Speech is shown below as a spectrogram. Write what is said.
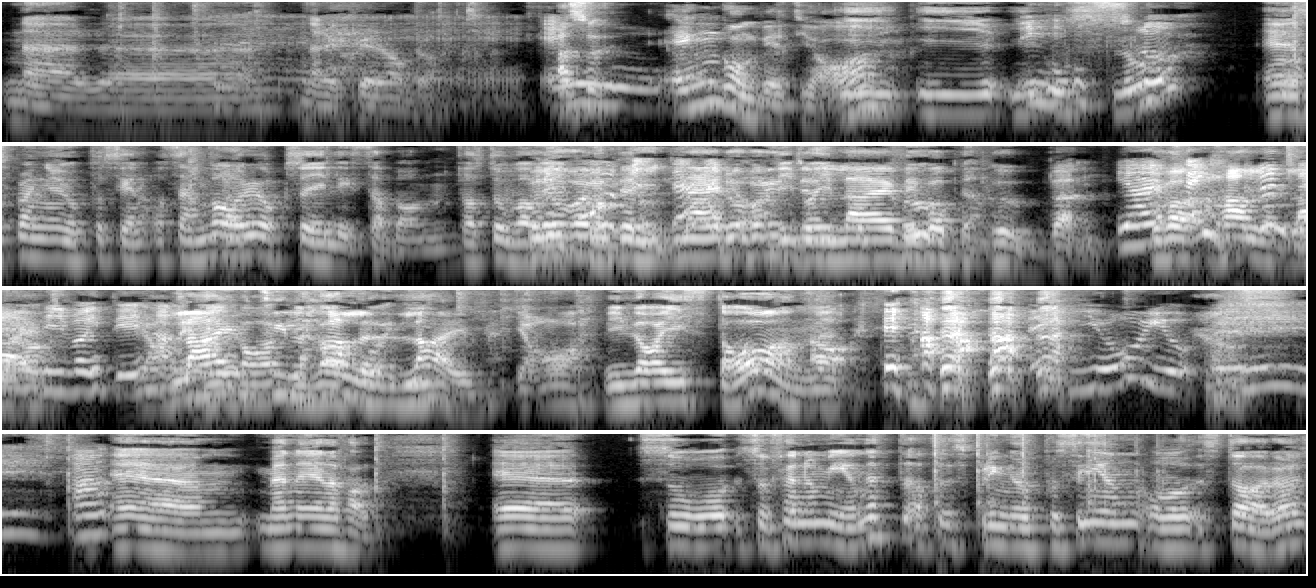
när, eh, när det sker avbrott. En- Alltså en gång vet jag. I, i, i, I Oslo, Oslo? Eh, sprang jag upp på scen och sen var det också i Lissabon. Fast då var Men vi då var var det vi inte, nej då var det Vi inte var ju på live, vi var på puben. Ja, det jag var tänkte väl det. halv-live. Vi var inte i Ja, halv. vi Live var- till vi var halv-live. Ja, vi var i stan. Ja. jo, jo. Ja. Ehm, men i alla fall. Eh, så, så fenomenet att springa upp på scen och störa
